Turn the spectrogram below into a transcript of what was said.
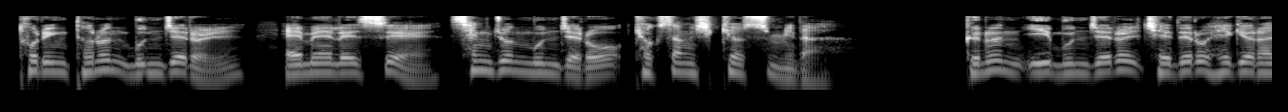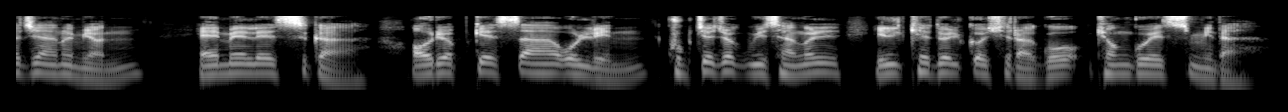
토링턴은 문제를 MLS의 생존 문제로 격상시켰습니다. 그는 이 문제를 제대로 해결하지 않으면 MLS가 어렵게 쌓아 올린 국제적 위상을 잃게 될 것이라고 경고했습니다.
